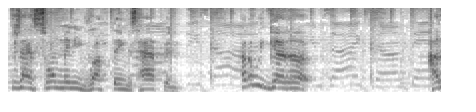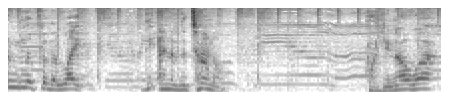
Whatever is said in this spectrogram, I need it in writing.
Just had so many rough things happen. How do we get up? How do we look for the light at the end of the tunnel? Well, you know what?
